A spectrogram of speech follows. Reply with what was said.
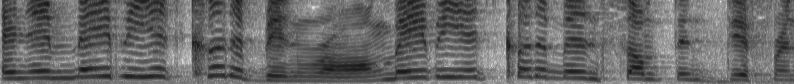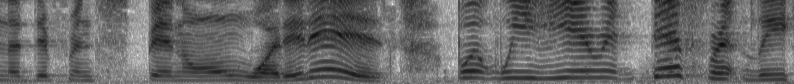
And then maybe it could have been wrong. Maybe it could have been something different, a different spin on what it is. But we hear it differently,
